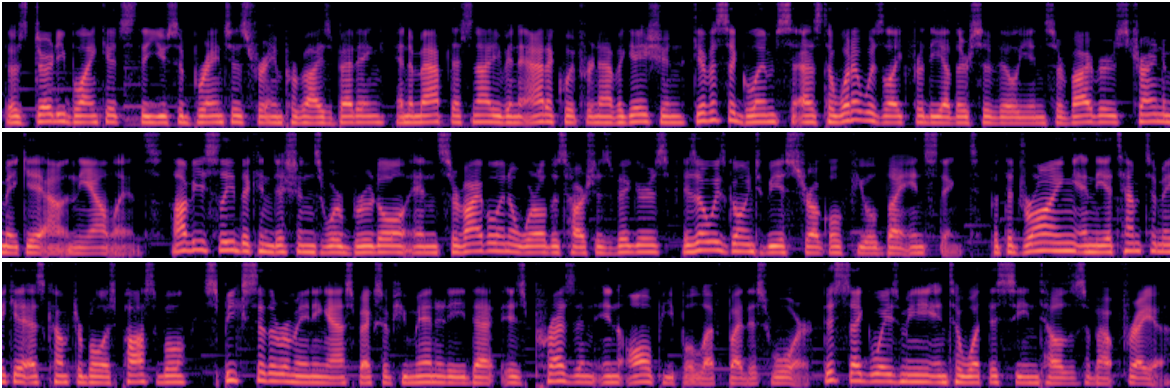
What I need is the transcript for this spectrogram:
Those dirty blankets, the use of branches for improvised bedding, and a map that's not even adequate for navigation give us a glimpse as to what it was like for the other civilian survivors trying to make it out in the outlands. Obviously, the conditions were brutal, and survival in a world as harsh as Vigor's is always going to be a struggle fueled by instinct. But the drawing and the attempt to make it as comfortable as possible speaks to the remaining aspects of humanity that is present in all all people left by this war. This segues me into what this scene tells us about Freya.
